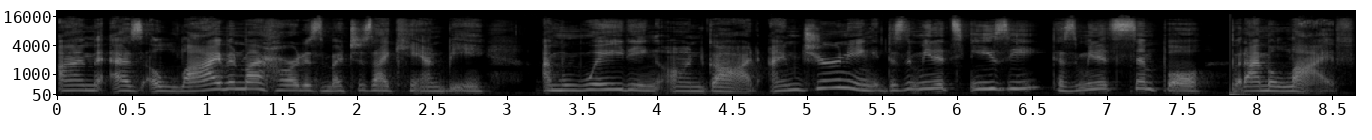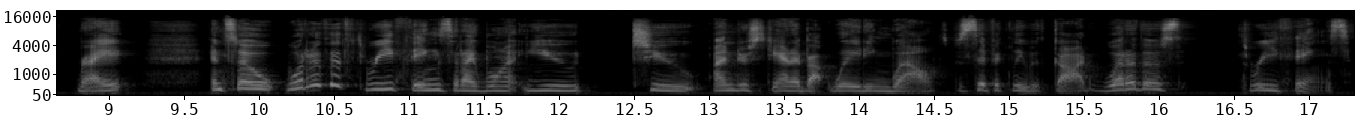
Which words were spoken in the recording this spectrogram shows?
I'm as alive in my heart as much as I can be. I'm waiting on God. I'm journeying. It doesn't mean it's easy, doesn't mean it's simple, but I'm alive, right? And so, what are the three things that I want you to understand about waiting well, specifically with God? What are those three things?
